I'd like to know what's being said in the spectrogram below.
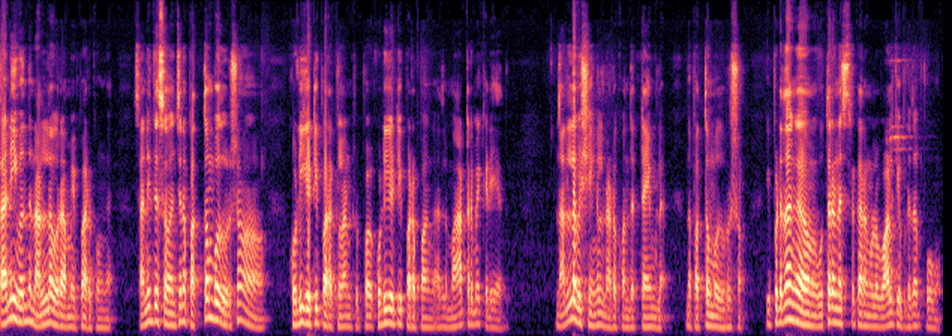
சனி வந்து நல்ல ஒரு அமைப்பாக இருக்குங்க. சனி திசை வந்துச்சுன்னா பத்தொம்பது வருஷம் கொடி கட்டி பறக்கலான்னு கொடி கட்டி பறப்பாங்க. அதில் மாற்றமே கிடையாது. நல்ல விஷயங்கள் நடக்கும் அந்த டைமில் இந்த பத்தொம்பது வருஷம். இப்படி தாங்க உத்தர நட்சத்திரக்காரங்களோட வாழ்க்கை இப்படி தான் போகும்.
